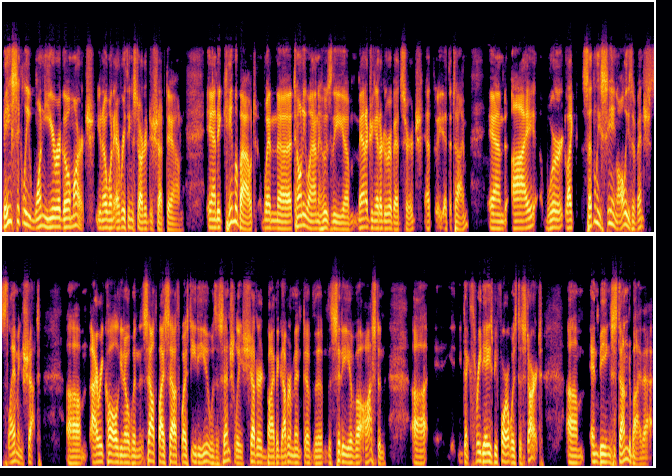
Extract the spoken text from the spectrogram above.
basically one year ago, March. You know, when everything started to shut down, and it came about when uh, Tony Wan, who's the um, managing editor of EdSurge at at the time, and I were like suddenly seeing all these events slamming shut. Um, I recall, you know, when South by Southwest EDU was essentially shuttered by the government of the, the city of uh, Austin, uh, like three days before it was to start um, and being stunned by that.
